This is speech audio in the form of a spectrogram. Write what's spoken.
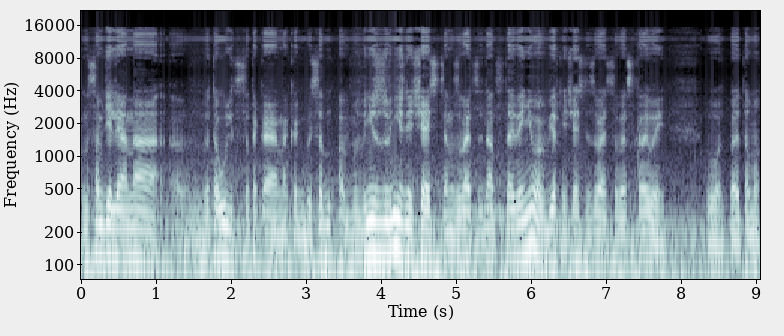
на самом деле она, э, эта улица такая, она как бы а, в, низ, в нижней части она называется 12 авеню, а в верхней части называется West Highway. Вот, поэтому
